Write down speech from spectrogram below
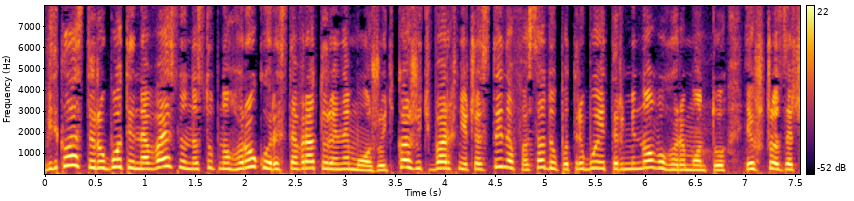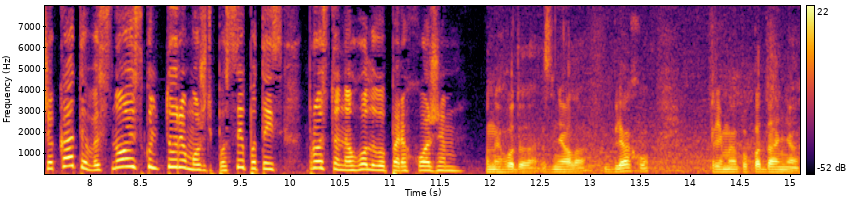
Відкласти роботи на весну наступного року реставратори не можуть. Кажуть, верхня частина фасаду потребує термінового ремонту. Якщо зачекати, весною скульптури можуть посипатись просто на голову перехожим. Негода зняла бляху, пряме попадання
